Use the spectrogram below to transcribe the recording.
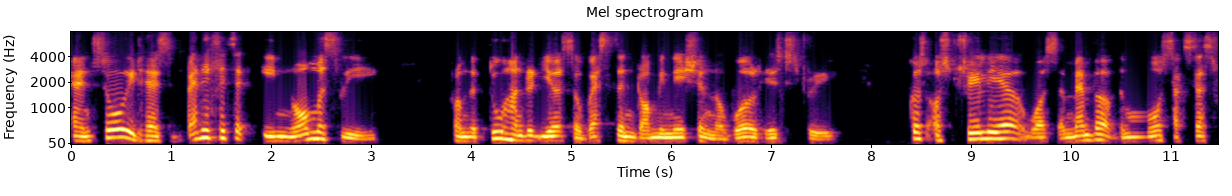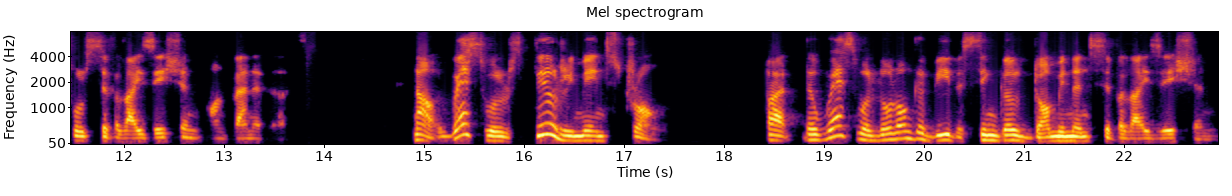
And so it has benefited enormously from the 200 years of Western domination of world history because Australia was a member of the most successful civilization on planet Earth. Now, West will still remain strong, but the West will no longer be the single dominant civilization.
